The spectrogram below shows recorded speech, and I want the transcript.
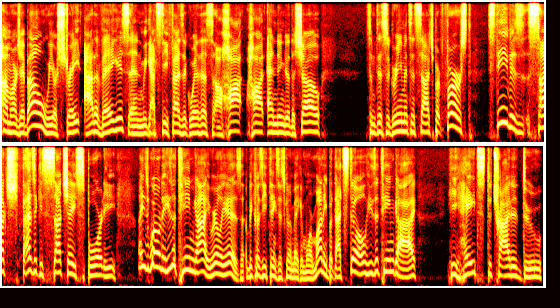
I'm RJ Bell. We are straight out of Vegas, and we got Steve Fezzik with us. A hot, hot ending to the show. Some disagreements and such. But first, Steve is such Fezzik is such a sport. He he's willing to. He's a team guy. He really is because he thinks it's going to make him more money. But that's still he's a team guy. He hates to try to do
